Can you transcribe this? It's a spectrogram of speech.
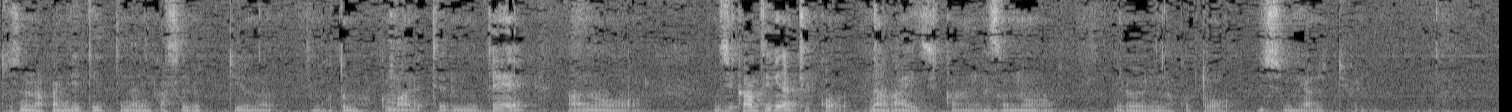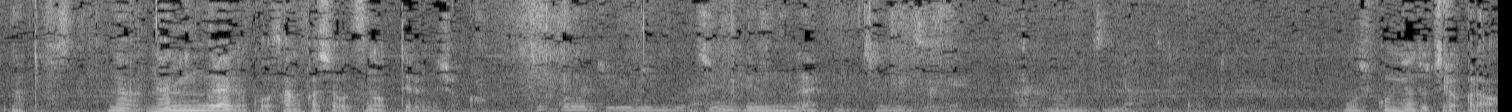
都市の中に出て行って何かするっていうようなことも含まれてるので、あの、時間的には結構長い時間、その、いろいろなことを一緒にやるっていうふうになってますね。な何人ぐらいのこう参加者を募ってるんでしょうか？これは10人ぐらい。10 10人ぐらい。少人数で濃密にやっていこうと申し込みはどちらから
